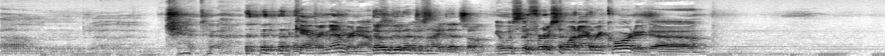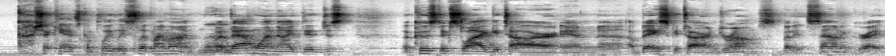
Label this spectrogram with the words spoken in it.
um, uh, uh, I can't remember now. Don't do that was- tonight, that song. It was the first one I recorded. Uh, gosh, I can't. It's completely slipped my mind. No. But that one I did just acoustic slide guitar and uh, a bass guitar and drums. But it sounded great.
